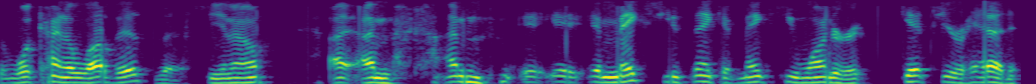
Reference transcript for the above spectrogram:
what kind of love is this you know? I i'm i'm it, it makes you think it makes you wonder it gets your head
